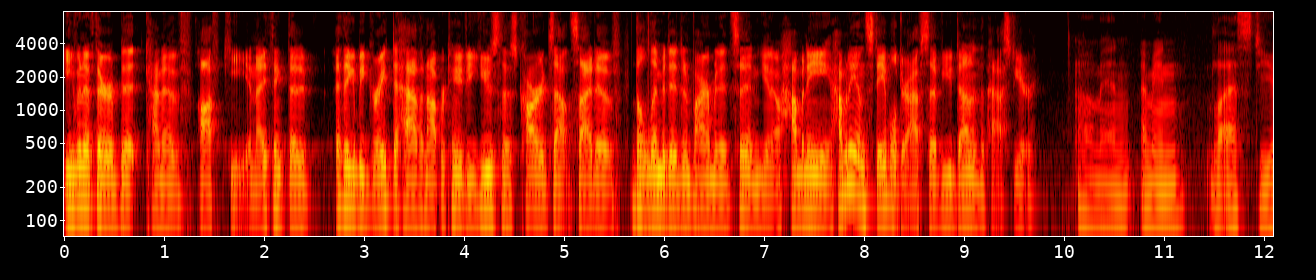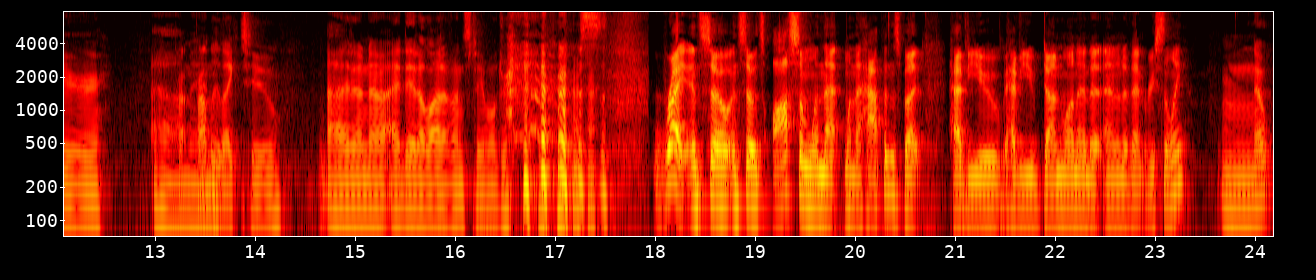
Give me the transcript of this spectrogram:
even if they're a bit kind of off key and i think that i think it'd be great to have an opportunity to use those cards outside of the limited environment it's in you know how many how many unstable drafts have you done in the past year oh man, I mean, last year. Oh man, Probably like two. I don't know. I did a lot of unstable drafts. right and so and so it's awesome when that when that happens but have you have you done one at, a, at an event recently nope.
